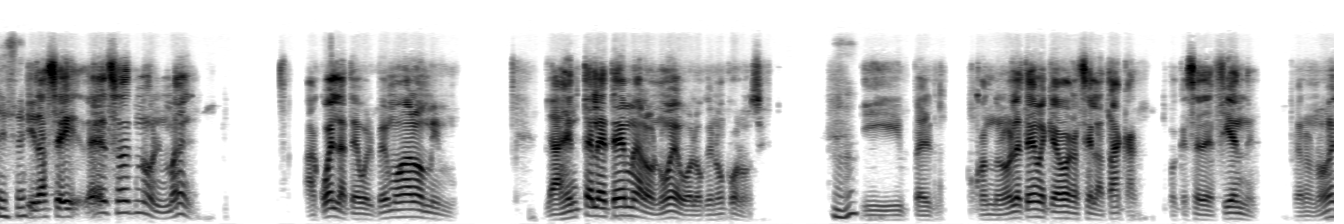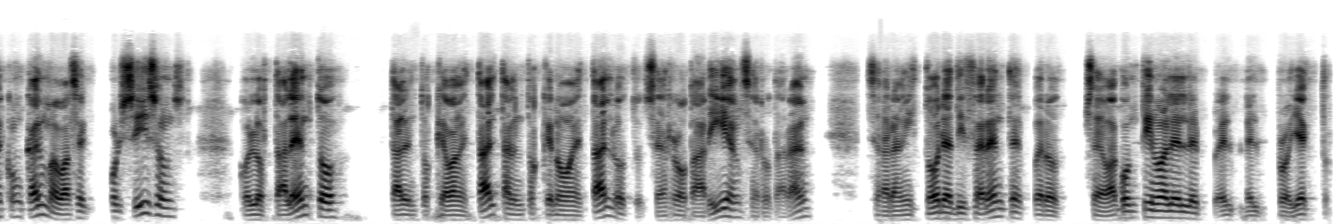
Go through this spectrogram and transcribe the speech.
sí, sí. Y la, eso es normal. Acuérdate, volvemos a lo mismo. La gente le teme a lo nuevo, a lo que no conoce. Y pues, cuando no le teme, ¿qué van a hacer? La atacan, porque se defienden. Pero no es con calma, va a ser por seasons, con los talentos, talentos que van a estar, talentos que no van a estar, los- se rotarían, se rotarán, se harán historias diferentes, pero se va a continuar el, el- el proyecto.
